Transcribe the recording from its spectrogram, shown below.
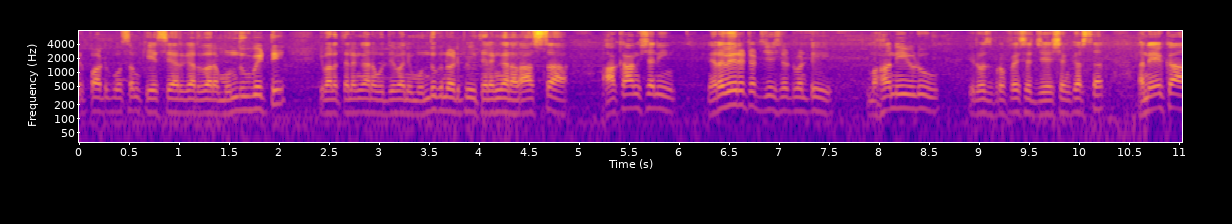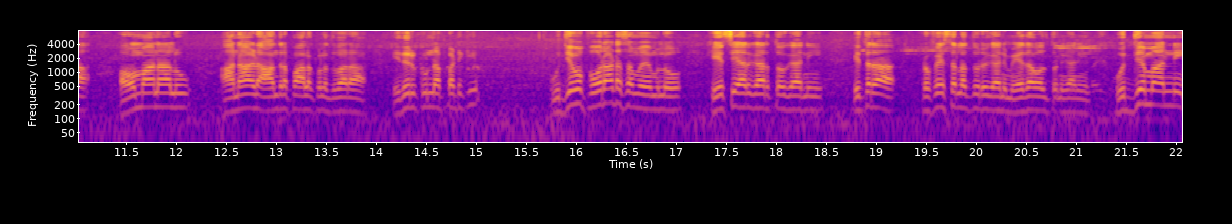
ఏర్పాటు కోసం కేసీఆర్ గారి ద్వారా ముందుకు పెట్టి ఇవాళ తెలంగాణ ఉద్యమాన్ని ముందుకు నడిపి తెలంగాణ రాష్ట్ర ఆకాంక్షని నెరవేరేటట్టు చేసినటువంటి మహనీయుడు ఈరోజు ప్రొఫెసర్ జయశంకర్ సార్. అనేక అవమానాలు ఆనాడు ఆంధ్ర పాలకుల ద్వారా ఎదుర్కొన్నప్పటికీ ఉద్యమ పోరాట సమయంలో కేసీఆర్ గారితో కానీ ఇతర ప్రొఫెసర్లతో కానీ మేధావులతో కానీ ఉద్యమాన్ని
